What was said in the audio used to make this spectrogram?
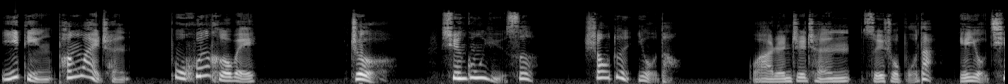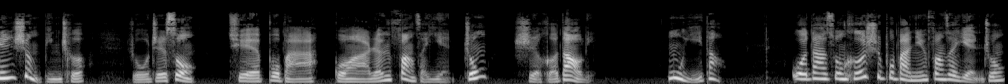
以鼎烹外臣，不婚何为？这宣公语塞，稍顿又道：“寡人之臣虽说不大，也有千乘兵车。”汝之宋却不把寡人放在眼中，是何道理？穆仪道：“我大宋何时不把您放在眼中？”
